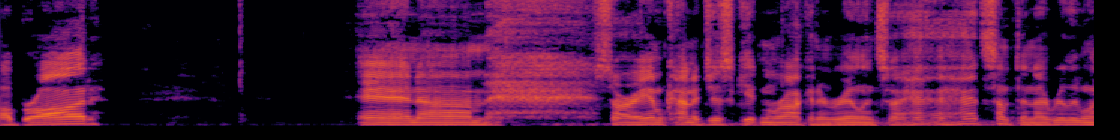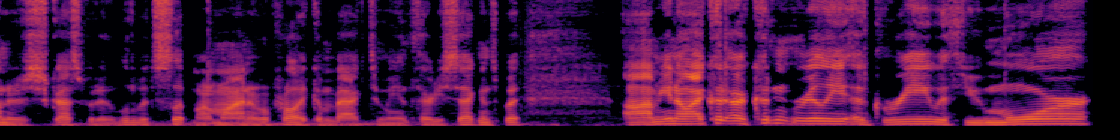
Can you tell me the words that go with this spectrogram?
abroad. And um, sorry, I'm kind of just getting rocking and reeling. So I, ha- I had something I really wanted to discuss, but it a little bit slipped my mind. It'll probably come back to me in 30 seconds. But um, you know, I could I couldn't really agree with you more.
